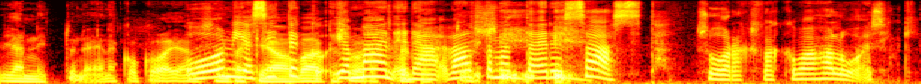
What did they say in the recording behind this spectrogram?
jännittyneenä koko ajan. On, ja, sitten, on ja mä en enää välttämättä edes saa sitä suoraksi, vaikka vaan haluaisinkin.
